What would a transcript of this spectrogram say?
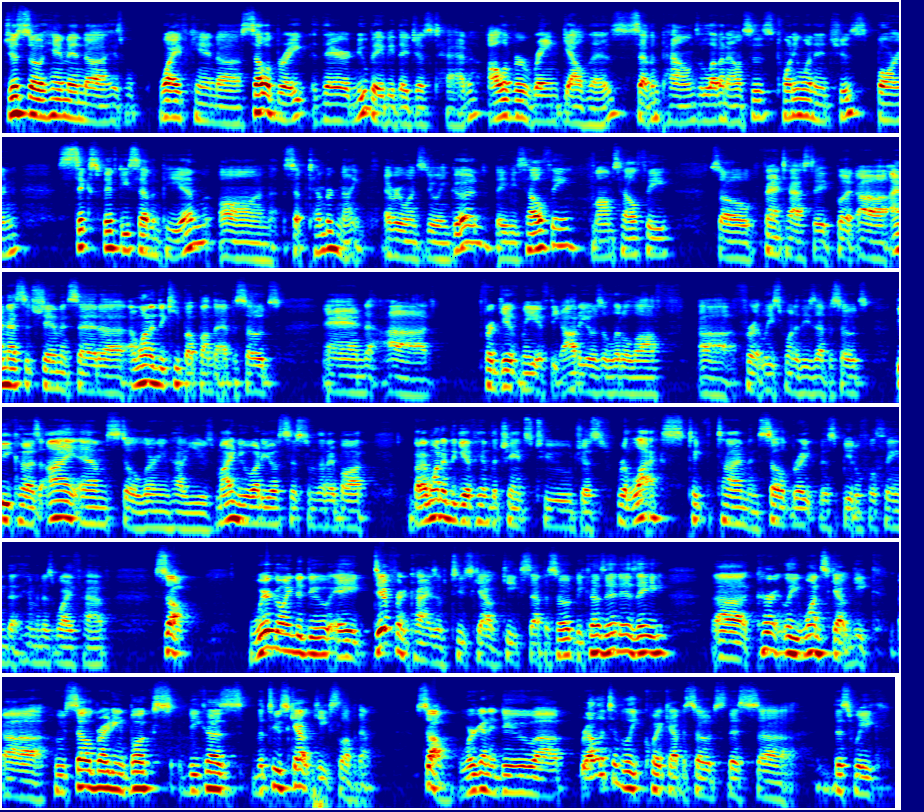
just so him and uh, his wife can uh, celebrate their new baby they just had, Oliver Rain Galvez, seven pounds, eleven ounces, twenty-one inches, born 6:57 p.m. on September 9th. Everyone's doing good. Baby's healthy. Mom's healthy. So fantastic. But uh, I messaged him and said uh, I wanted to keep up on the episodes and uh, forgive me if the audio is a little off uh, for at least one of these episodes because I am still learning how to use my new audio system that I bought. But I wanted to give him the chance to just relax, take the time, and celebrate this beautiful thing that him and his wife have. So, we're going to do a different kinds of Two Scout Geeks episode because it is a uh, currently one Scout Geek uh, who's celebrating books because the two Scout Geeks love them. So we're gonna do uh, relatively quick episodes this uh, this week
